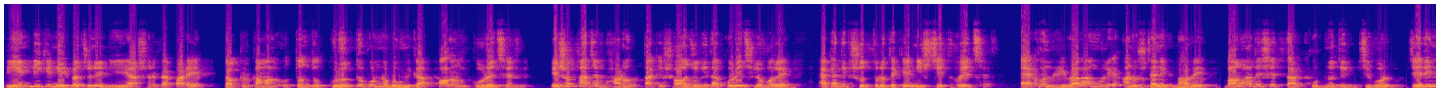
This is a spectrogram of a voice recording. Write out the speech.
বিএনপি কে নির্বাচনে নিয়ে আসার ব্যাপারে ডক্টর কামাল অত্যন্ত গুরুত্বপূর্ণ ভূমিকা পালন করেছেন। এসব কাজে ভারত তাকে সহযোগিতা করেছিল বলে একাধিক সূত্র থেকে নিশ্চিত হয়েছে। এখন রিভা গাঙ্গুলি আনুষ্ঠানিকভাবে বাংলাদেশের তার কূটনৈতিক জীবন যেদিন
